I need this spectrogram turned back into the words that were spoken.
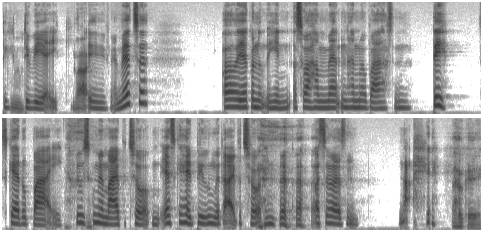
Det, Mm. det vil jeg ikke Nej. øh, være med til. Og jeg går ned med hende, og så var ham manden, han var bare sådan, det skal du bare ikke. Du skal med mig på toppen. Jeg skal have et billede med dig på toppen. og så var jeg sådan, nej. Okay.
